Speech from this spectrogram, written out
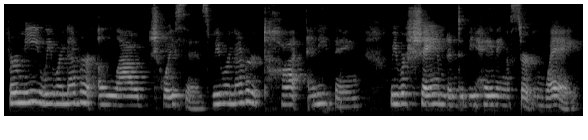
For me, we were never allowed choices. We were never taught anything. We were shamed into behaving a certain way.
